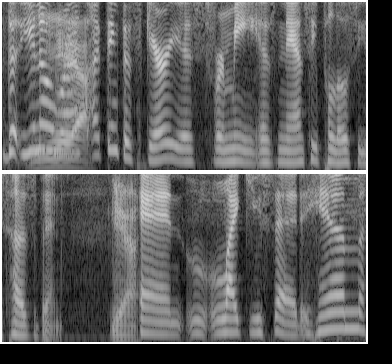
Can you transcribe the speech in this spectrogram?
The, you know, Yeah. Russ, I think the scariest for me is Nancy Pelosi's husband. Yeah. And like you said, him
